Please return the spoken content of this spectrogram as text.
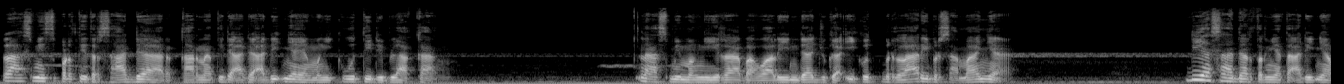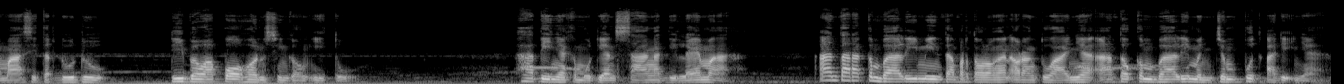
Lasmi seperti tersadar karena tidak ada adiknya yang mengikuti di belakang Lasmi mengira bahwa Linda juga ikut berlari bersamanya dia sadar ternyata adiknya masih terduduk di bawah pohon singkong itu. Hatinya kemudian sangat dilema antara kembali minta pertolongan orang tuanya atau kembali menjemput adiknya.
